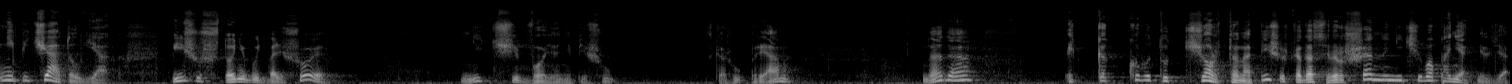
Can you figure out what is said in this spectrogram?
не печатал, Яков? Пишешь что-нибудь большое? Ничего я не пишу. Скажу прямо. Да-да. И какого тут черта напишешь, когда совершенно ничего понять нельзя?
